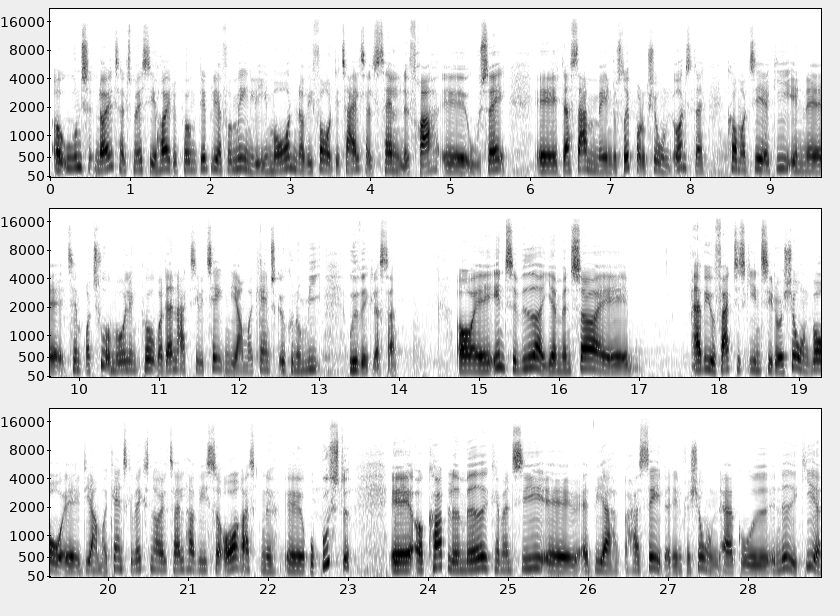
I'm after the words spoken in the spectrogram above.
og ugens nøgletalsmæssige højdepunkt, det bliver formentlig i morgen, når vi får detaljtalstallene fra øh, USA, der sammen med industriproduktionen onsdag kommer til at give en temperaturmåling på, hvordan aktiviteten i amerikansk økonomi udvikler sig. Og øh, indtil videre, jamen så øh, er vi jo faktisk i en situation, hvor øh, de amerikanske vækstnøgletal har vist sig overraskende øh, robuste. Øh, og koblet med, kan man sige, øh, at vi har, har set, at inflationen er gået ned i gear,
